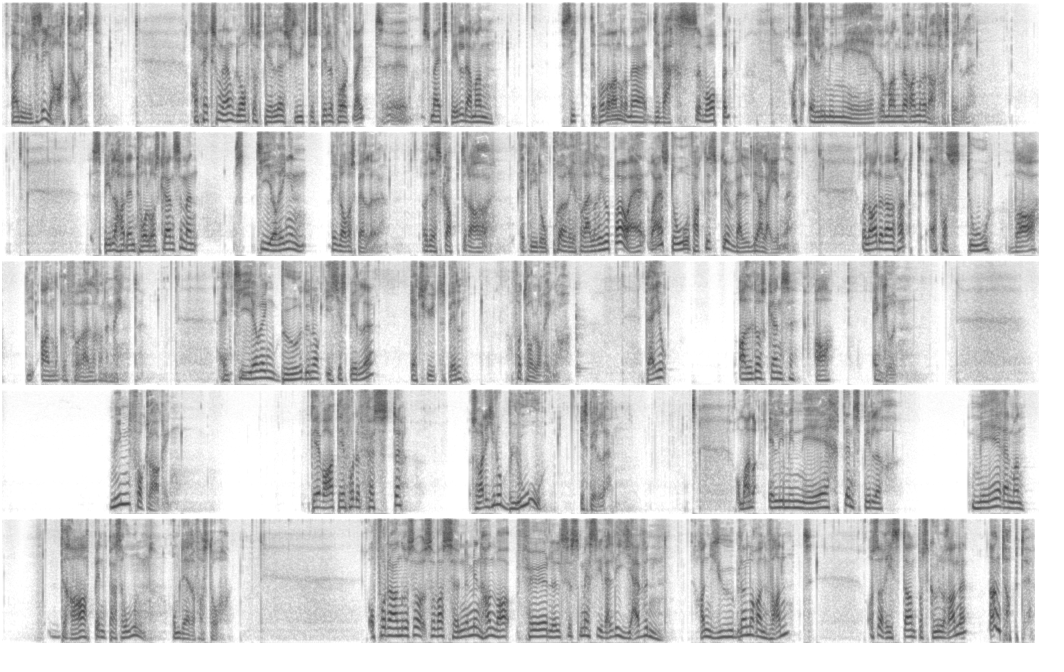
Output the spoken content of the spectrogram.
Og jeg ville ikke si ja til alt. Han fikk som nevnt lov til å spille skytespillet Fortnite, eh, som er et spill der man sikter på hverandre med diverse våpen, og så eliminerer man hverandre da fra spillet. Spillet hadde en tolvårsgrense, men tiåringen fikk lov å spille. Og det skapte da et lite opprør i foreldregruppa, og jeg, og jeg sto faktisk veldig alene. Og la det være sagt, jeg forsto hva de andre foreldrene mente. En tiåring burde nok ikke spille et skytespill for tolvåringer. Det er jo aldersgrense av en grunn. Min forklaring, det var at det for det første så var det ikke noe blod i spillet. Og man eliminerte en spiller mer enn man drap en person, om dere forstår. Og for det andre så, så var sønnen min han var følelsesmessig veldig jevn. Han jubla når han vant, og så rista han på skuldrene når han tapte.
